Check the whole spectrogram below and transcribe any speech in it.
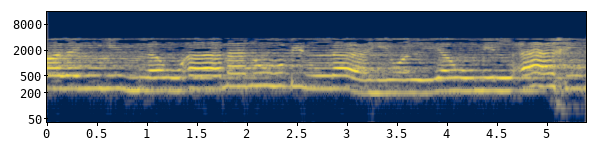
عَلَيْهِمْ لَوْ آمَنُوا بِاللَّهِ وَالْيَوْمِ الْآخِرِ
